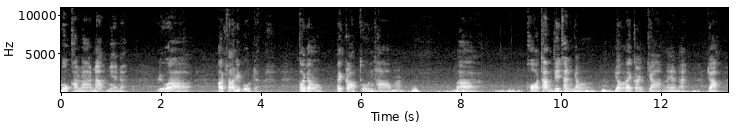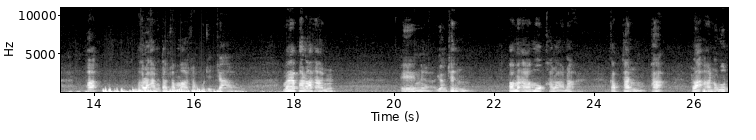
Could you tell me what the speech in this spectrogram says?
โมคคลานะเนี่ยนะ หรือว่าพระสารีบุตรก็ยังไปกราบทูลถามอ่าข้อธรรมที่ท่านยังยังไม่กระจ่างเนี่ยนะจาก พระอรหันตสัมมาสัมพุทธเจ้า แม้พระอรหันต์เองเนี่ยอย่างเช่น พระมหาโมคคลานะ กับท่านพระพระอนุรุท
